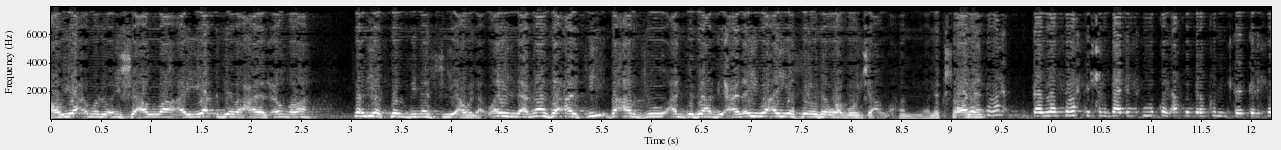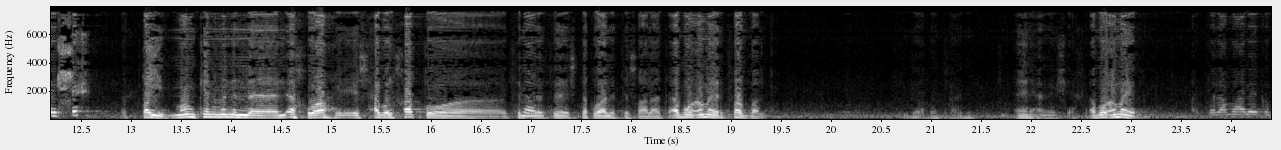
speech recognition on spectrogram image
أو يأمل إن شاء الله أن يقدر على العمرة فليكن بنفسه أولى. وإلا ما فعلت فأرجو أن تتابع عليه وأن يصل ثوابه إن شاء الله. الحمد لله. لك سؤال طيب لو سمحت الشيخ بعد اسم ممكن أخذ رقم تليفون الشيخ؟ طيب ممكن من الأخوة يسحبوا الخط في, في استقبال الاتصالات. أبو عمير تفضل. أي نعم يا شيخ. أبو عمير. السلام عليكم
